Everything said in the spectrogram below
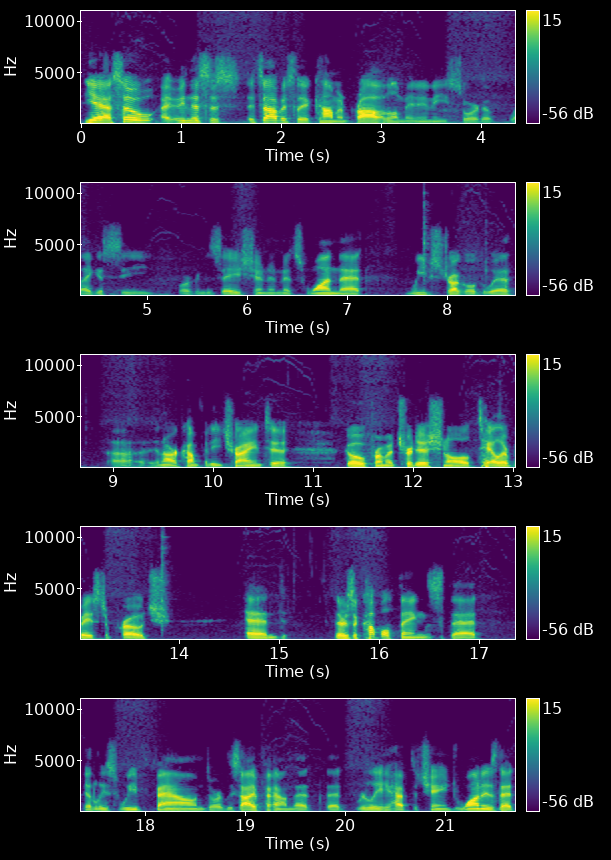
Yeah, so I mean, this is it's obviously a common problem in any sort of legacy organization, and it's one that we've struggled with uh, in our company, trying to go from a traditional Taylor-based approach. And there's a couple things that at least we've found, or at least I've found that that really have to change. One is that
